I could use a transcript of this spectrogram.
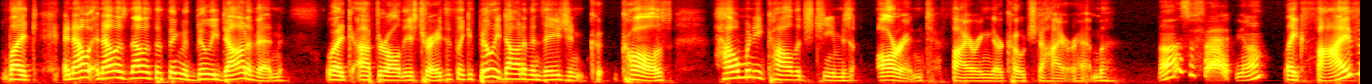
Like, and now, and that was that was the thing with Billy Donovan. Like after all these trades, it's like if Billy Donovan's agent c- calls, how many college teams aren't firing their coach to hire him? No, that's a fact. You know. Like five?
